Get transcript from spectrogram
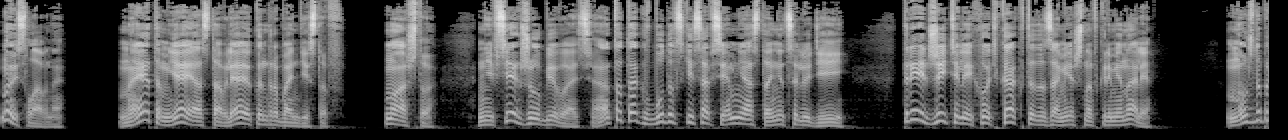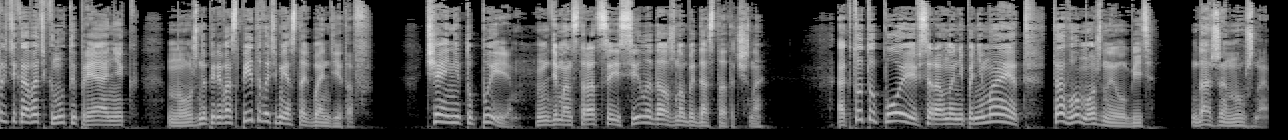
Ну и славно. На этом я и оставляю контрабандистов. Ну а что? Не всех же убивать, а то так в Будовске совсем не останется людей. Треть жителей хоть как-то замешана в криминале. Нужно практиковать кнут и пряник, нужно перевоспитывать местных бандитов. Чай не тупые, демонстрации силы должно быть достаточно. А кто тупой и все равно не понимает, того можно и убить. Даже нужно.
